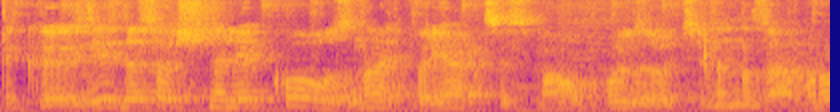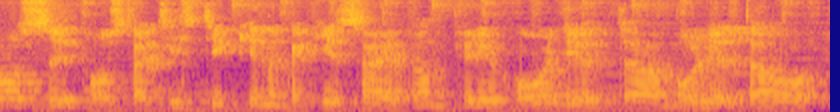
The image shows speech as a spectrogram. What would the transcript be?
Так э, здесь достаточно легко узнать по реакции самого пользователя на запросы и по статистике, на какие сайты он переходит. А более того,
